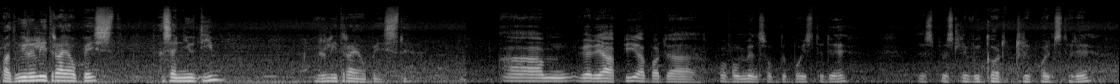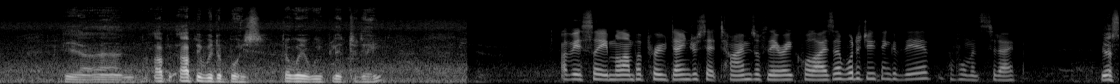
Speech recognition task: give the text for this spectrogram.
But we really try our best as a new team. We really try our best. I'm very happy about the performance of the boys today, especially we got three points today. Yeah, and happy, happy with the boys, the way we played today. Obviously, Malampa proved dangerous at times with their equaliser. What did you think of their performance today? Yes,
